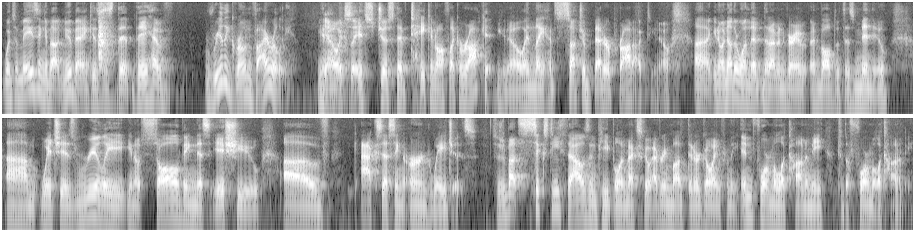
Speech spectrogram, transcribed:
what's amazing about Nubank is, is that they have really grown virally. You Yeah. know, it's it's just they've taken off like a rocket. You know, and they have such a better product. You know, uh, you know another one that, that I've been very involved with is Minu, um, which is really you know solving this issue of accessing earned wages. So there's about 60,000 people in Mexico every month that are going from the informal economy to the formal economy,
